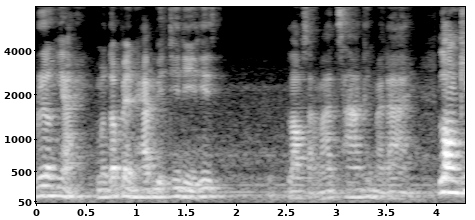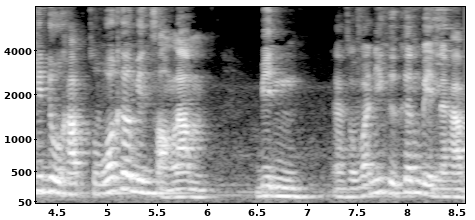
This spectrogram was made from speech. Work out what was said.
เรื่องใหญ่ มันก็เป็น habit ที่ดีที่ เราสามารถสร้างขึ้นมาได้ ลองคิดดูครับสมมติว่าเครื่องบิน 2 ลำบินสมมติว่านี่คือเครื่องบินนะครับ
